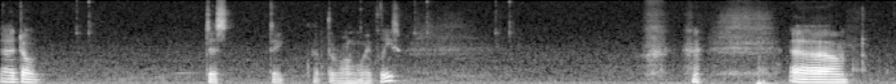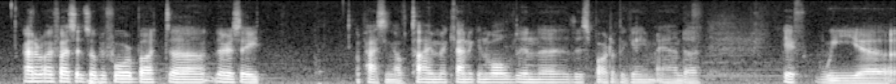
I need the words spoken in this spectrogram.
Uh, don't just take that the wrong way, please. um, I don't know if I said so before, but uh, there's a, a passing of time mechanic involved in uh, this part of the game, and uh, if we uh,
